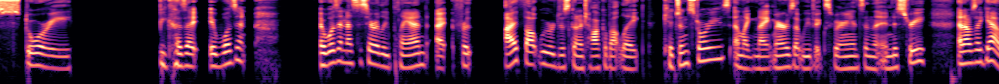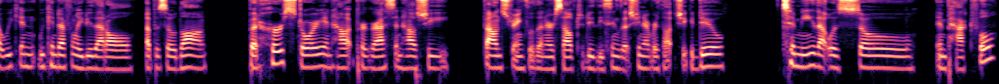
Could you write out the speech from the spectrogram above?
story because I it wasn't it wasn't necessarily planned. I for I thought we were just going to talk about like kitchen stories and like nightmares that we've experienced in the industry. And I was like, yeah, we can we can definitely do that all episode long. But her story and how it progressed and how she found strength within herself to do these things that she never thought she could do. To me, that was so impactful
